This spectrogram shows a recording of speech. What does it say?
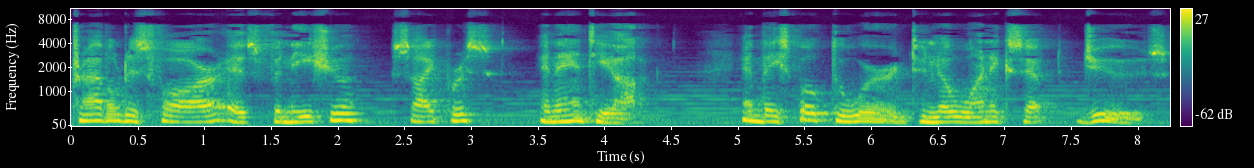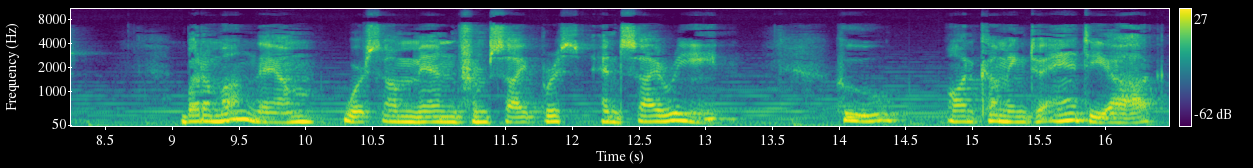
traveled as far as Phoenicia, Cyprus, and Antioch, and they spoke the word to no one except Jews. But among them were some men from Cyprus and Cyrene, who, on coming to Antioch,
